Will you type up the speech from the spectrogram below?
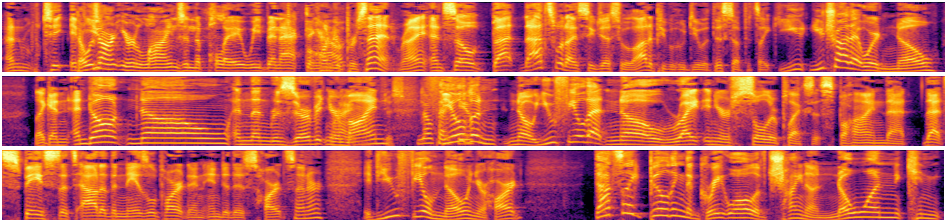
And to, those you, aren't your lines in the play we've been acting 100%, right? And so that that's what I suggest to a lot of people who deal with this stuff. It's like you you try that word no, like and and don't know and then reserve it in your right. mind. Just, no, feel you. the no, you feel that no right in your solar plexus behind that that space that's out of the nasal part and into this heart center. If you feel no in your heart, that's like building the Great Wall of China. No one can.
